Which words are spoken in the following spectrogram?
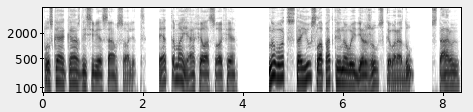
пускай каждый себе сам солит. Это моя философия. Ну вот, стою с лопаткой новой, держу сковороду, старую.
